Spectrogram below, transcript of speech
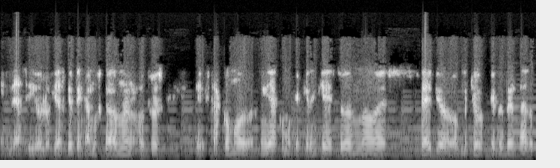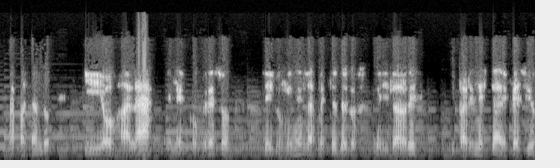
de las ideologías que tengamos cada uno de nosotros, está como dormida, como que creen que esto no es serio o mucho que no es verdad lo que está pasando y ojalá en el Congreso se iluminen las mentes de los legisladores y paren esta defecio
